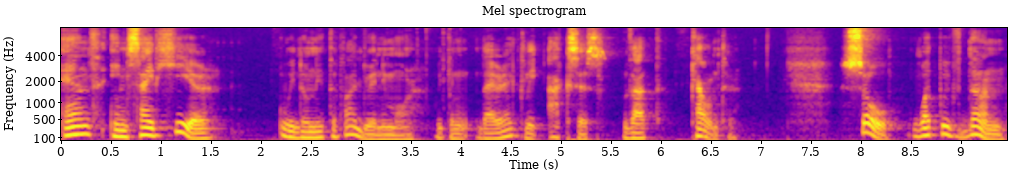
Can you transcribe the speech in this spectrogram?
And inside here we don't need the value anymore. We can directly access that counter. So what we've done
